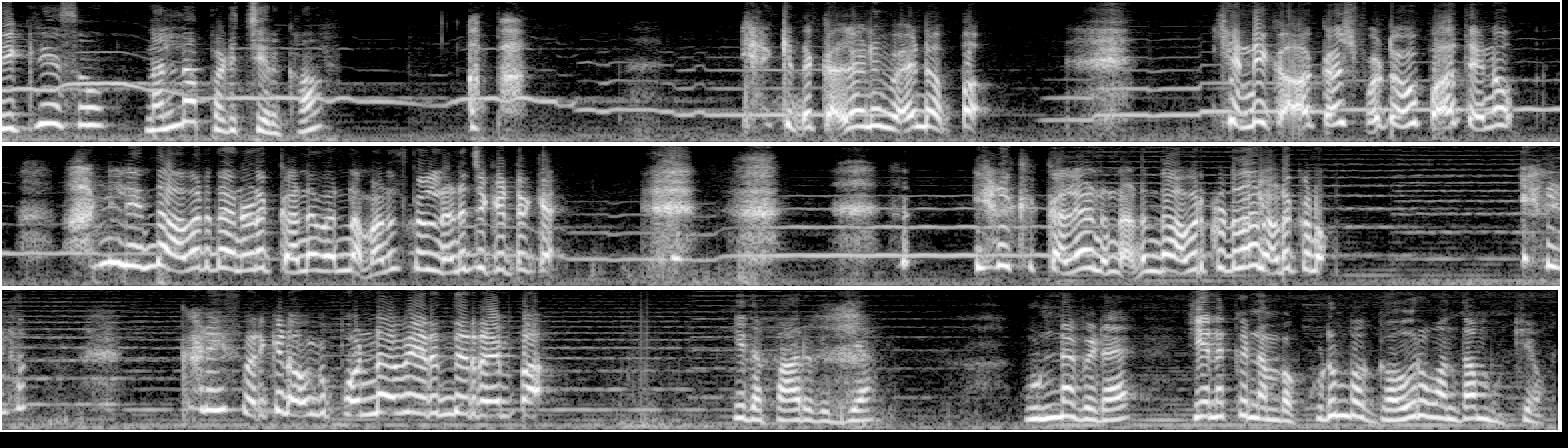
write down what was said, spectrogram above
விக்னேஷும் நல்லா படிச்சிருக்கான். எனக்கு இந்த கல்யாணம் வேண்டாம்ப்பா என்னைக்கு ஆகாஷ் போட்டோவை பார்த்தேனோ அன்னிலேருந்து அவர் தான் என்னோட கணவர் நான் மனசுக்குள்ள நினைச்சுக்கிட்டு இருக்கேன். எனக்கு கல்யாணம் நடந்தா அவர் கூட தான் நடக்கணும். இல்லைன்னா கடைசி வரைக்கும் நான் உங்க பொண்ணாவே இருந்துடுறேன்ப்பா. இத பாரு வித்யா உன்னை விட எனக்கு நம்ம குடும்ப கௌரவம் தான் முக்கியம்.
